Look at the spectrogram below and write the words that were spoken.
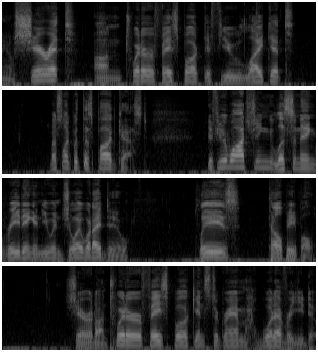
you know, share it on Twitter, Facebook if you like it. Much like with this podcast. If you're watching, listening, reading, and you enjoy what I do, please tell people. Share it on Twitter, Facebook, Instagram, whatever you do.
